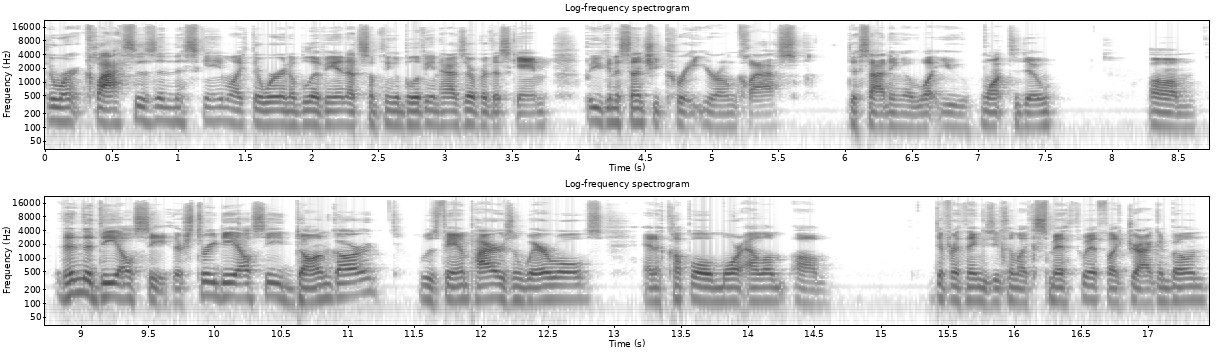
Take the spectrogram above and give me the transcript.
There weren't classes in this game like there were in Oblivion. That's something Oblivion has over this game, but you can essentially create your own class, deciding of what you want to do. Um, then the DLC. There's three DLC. Dawn Guard was vampires and werewolves, and a couple more ele- um, different things you can like smith with, like Dragonbone.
